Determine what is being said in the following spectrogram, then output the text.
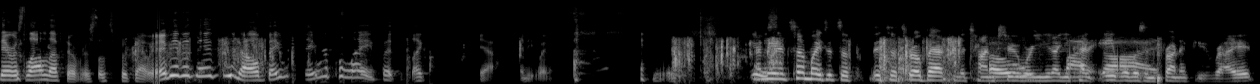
there was a lot of leftovers. Let's put it that way. I mean, they, you know, they they were polite, but like, yeah. Anyway, anyway, I was- mean, in some ways, it's a it's a throwback from the time too, where Oh you know you kind of ate what was in front of you, right?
